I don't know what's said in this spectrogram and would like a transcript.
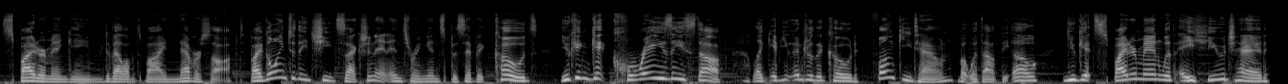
Spider-Man game developed by Neversoft. By going to the cheat section and entering in specific codes, you can get crazy stuff. Like if you enter the code Funky Town, but without the O, you get Spider-Man with a huge head,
